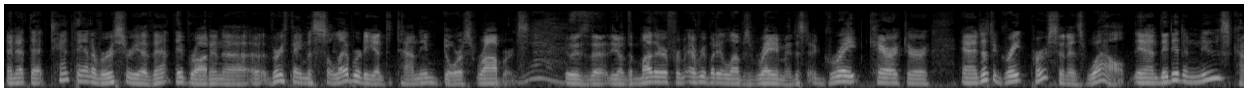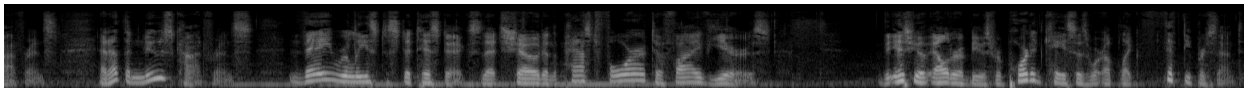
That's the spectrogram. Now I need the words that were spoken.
And at that 10th anniversary event, they brought in a, a very famous celebrity into town named Doris Roberts, yes. who is the you know the mother from Everybody Loves Raymond, just a great character and just a great person as well. And they did a news conference, and at the news conference, they released statistics that showed in the past four to five years, the issue of elder abuse reported cases were up like 50 percent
